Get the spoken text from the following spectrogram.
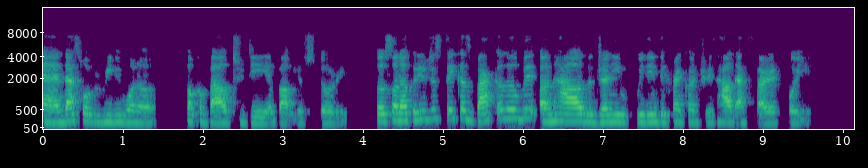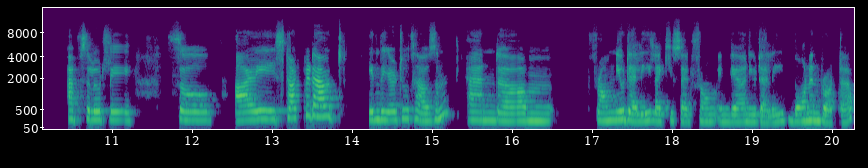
And that's what we really want to talk about today about your story. So Sonal, could you just take us back a little bit on how the journey within different countries, how that started for you? Absolutely. So I started out in the year 2000 and um, from New Delhi, like you said, from India, New Delhi, born and brought up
